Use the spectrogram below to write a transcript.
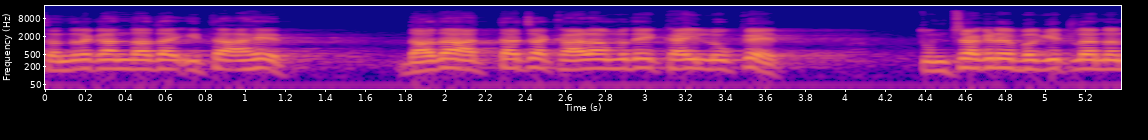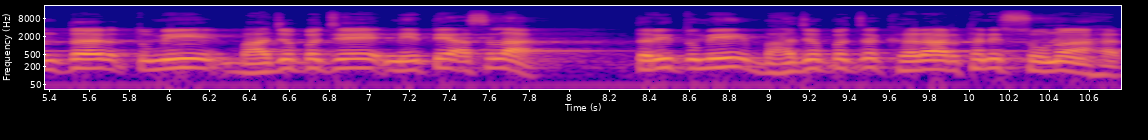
चंद्रकांत दादा इथं आहेत. दादा आत्ताच्या काळामध्ये काही लोक आहेत. तुमच्याकडे बघितल्यानंतर तुम्ही भाजपचे नेते असला तरी तुम्ही भाजपचं खऱ्या अर्थाने सोनं आहात.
